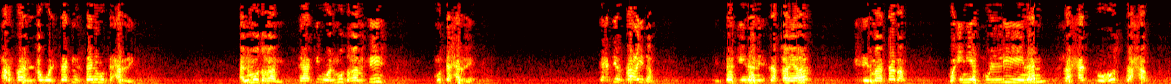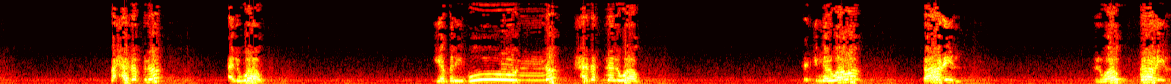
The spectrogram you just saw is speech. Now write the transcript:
حرفان. الأول ساكن الثاني متحرك. المدغم ساكن والمدغم فيه متحرك. تأتي القاعدة. إن ساكنان التقيا يصير ما سبق. وإن يكن لينا فحذفه استحق فحذفنا الواو. يضربون. حذفنا الواو. لكن الواو فاعل. الواو فاعل.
